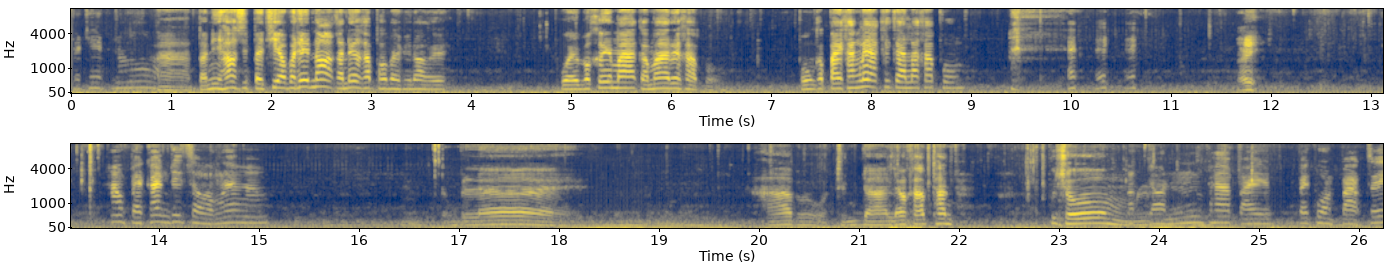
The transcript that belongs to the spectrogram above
ประเทศนอกอ่าตอนนี้เฮาสิไปเที่ยวประเทศนอกกันเด้อครับพ่อแม่พี่น้องเอ้ยป่วยบ่เคยมากับมาเด้อครับผม ผมก็ไปครั้งแรกคือกันแล้วครับ ผมเฮ้ยเฮาไปขั้นที่สองแล้วครับตรงไปเลยครับโอ้ถึงด่านแล้วครับท่าน ผู้ชมบักหย่อนพาไปไปกวงปากซิ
